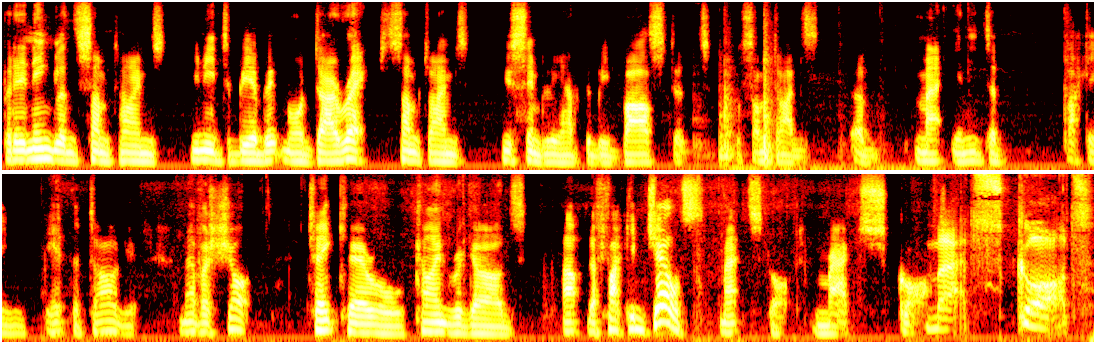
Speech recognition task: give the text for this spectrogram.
but in England, sometimes you need to be a bit more direct. Sometimes you simply have to be bastards. Sometimes, uh, Matt, you need to fucking hit the target and have a shot. Take care, all. Kind regards. Up the fucking Chelsea. Matt Scott. Matt Scott. Matt Scott.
